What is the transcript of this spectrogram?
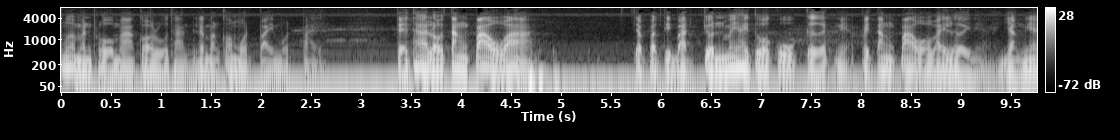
เมื่อมันโผล่มาก็รู้ทัน แล้วมันก็หมดไปหมดไป แต่ถ้าเราตั้งเป้าว่าจะปฏิบัติจนไม่ให้ตัวกูเกิดเนี่ยไปตั้งเป้าเอาไว้เลยเนี่ยอย่างเนี้ย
